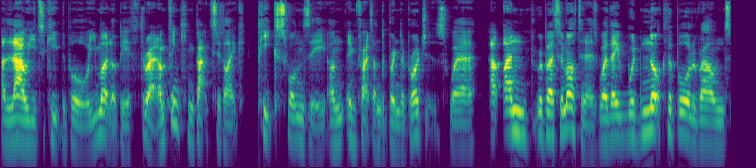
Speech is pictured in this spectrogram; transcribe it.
allow you to keep the ball. You might not be a threat. I'm thinking back to like peak Swansea, um, in fact, under Brendan Rodgers, where and Roberto Martinez, where they would knock the ball around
